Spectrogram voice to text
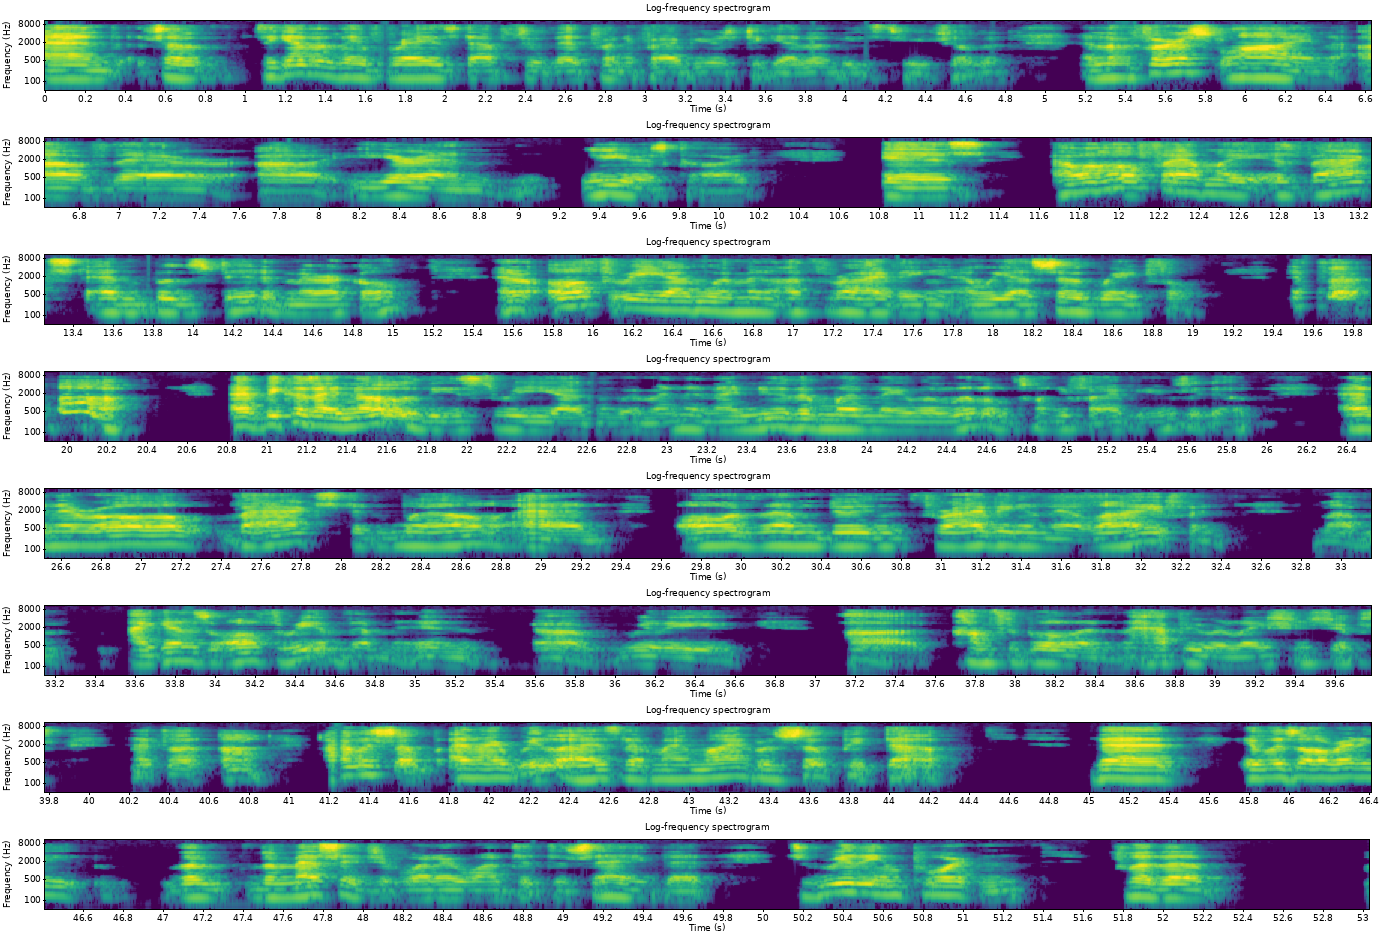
And so together they've raised up through their 25 years together, these three children. And the first line of their uh, year end New Year's card is Our whole family is vaxxed and boosted, a miracle. And all three young women are thriving, and we are so grateful. I thought, oh, and because I know these three young women, and I knew them when they were little 25 years ago, and they're all vaxxed and well and all of them doing thriving in their life, and um, I guess all three of them in uh, really uh, comfortable and happy relationships. I thought, oh, I was so, and I realized that my mind was so picked up that it was already the the message of what I wanted to say. That it's really important for the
